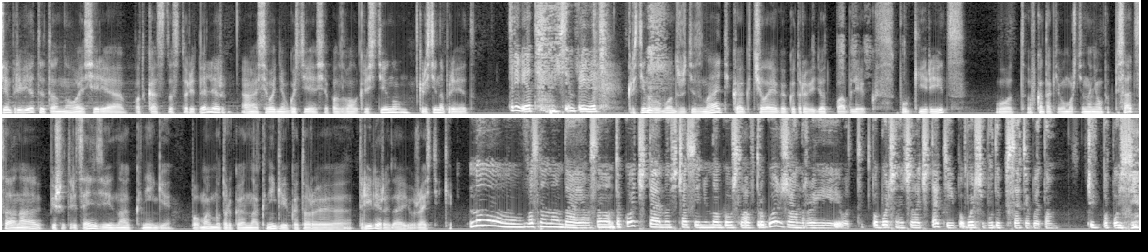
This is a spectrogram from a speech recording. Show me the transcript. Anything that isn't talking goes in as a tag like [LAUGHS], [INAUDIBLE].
Всем привет, это новая серия подкаста Storyteller. А сегодня в гости я себе позвал Кристину. Кристина, привет. Привет, [LAUGHS] всем привет. Кристину вы можете знать как человека, который ведет паблик Spooky Reads. Вот, ВКонтакте вы можете на него подписаться. Она пишет рецензии на книги. По-моему, только на книги, которые триллеры, да, и ужастики. Ну, в основном, да, я в основном такое читаю, но сейчас я немного ушла в другой жанр и вот побольше начала читать и побольше буду писать об этом чуть попозже.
